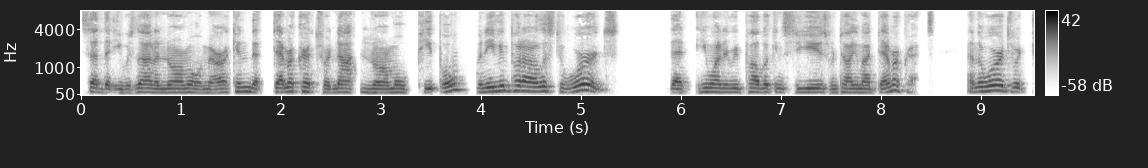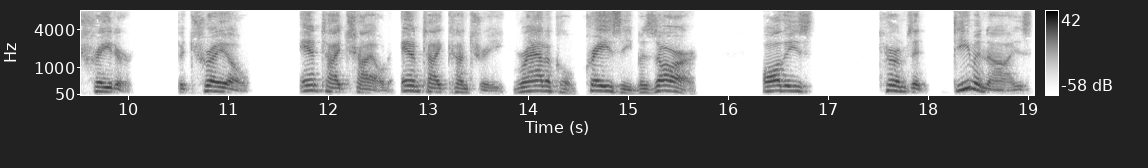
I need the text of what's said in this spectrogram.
said that he was not a normal American, that Democrats were not normal people, and even put out a list of words that he wanted Republicans to use when talking about Democrats. And the words were traitor, betrayal, anti child, anti country, radical, crazy, bizarre, all these terms that demonize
